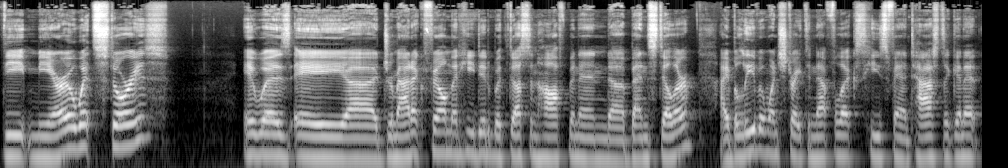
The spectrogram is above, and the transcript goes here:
The Meyerowitz stories. It was a uh, dramatic film that he did with Dustin Hoffman and uh, Ben Stiller. I believe it went straight to Netflix. He's fantastic in it.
